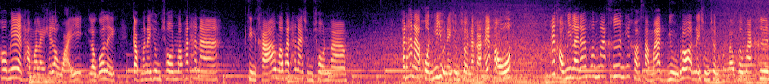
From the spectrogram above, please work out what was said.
พ่อแม่ทำอะไรให้เราไว้ เราก็เลยกลับมาในชุมชนมาพัฒนาสินค้ามาพัฒนาชุมชนมา พัฒนาคนที่อยู่ในชุมชนนะคะ ให้เขาให้เขามีรายได้เพิ่มมากขึ้น ให้เขาสามารถอยู่รอดในชุมชนของเราเพิ่มมากขึ้น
